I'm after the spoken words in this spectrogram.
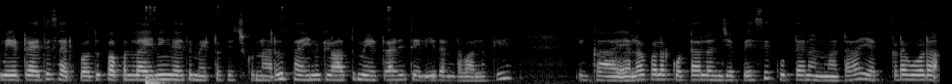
మీటర్ అయితే సరిపోదు. పాపం లైనింగ్ అయితే మీటర్ తెచ్చుకున్నారు. పైన క్లాత్ మీటర్ అని తెలియదంట వాళ్ళకి. ఇంకా ఎలా కొలా కుట్టాలని చెప్పేసి కుట్టాను అనమాట ఎక్కడ కూడా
